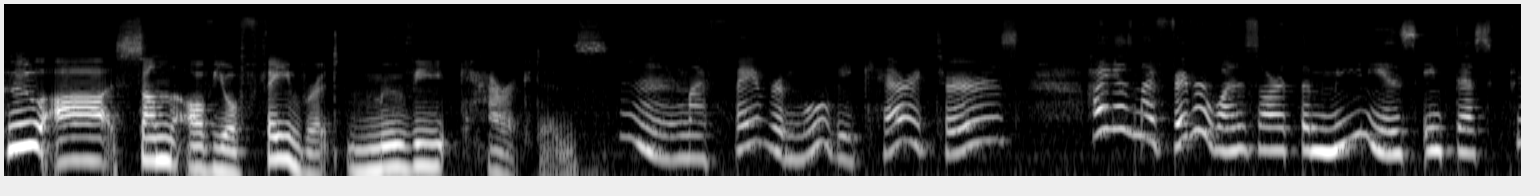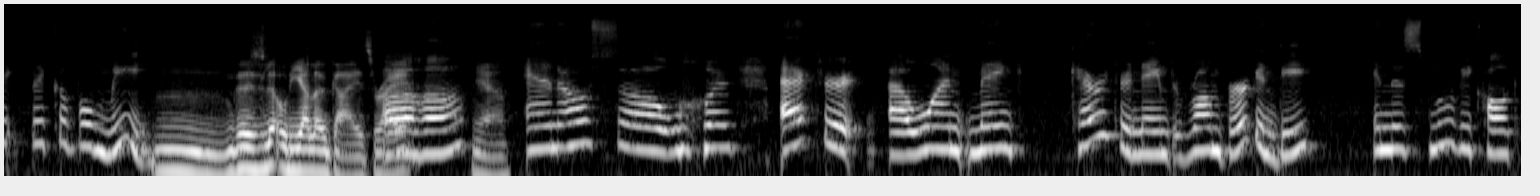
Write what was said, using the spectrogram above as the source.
Who are some of your favourite movie characters? Hmm, my favorite movie characters. I guess my favorite ones are the minions in Despicable Me. Mm, those little yellow guys, right? Uh huh. Yeah. And also one actor, uh, one main character named Ron Burgundy in this movie called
